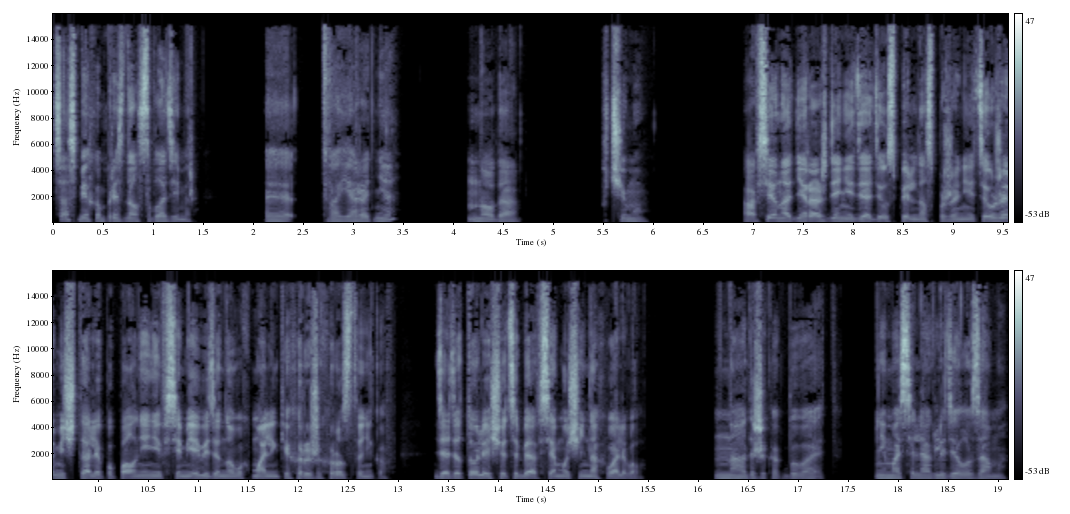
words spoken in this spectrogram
Со смехом признался Владимир. «Э, твоя родня?» «Ну да». «Почему?» «А все на дне рождения дяди успели нас поженить и уже мечтали о пополнении в семье в виде новых маленьких рыжих родственников. Дядя Толя еще тебя всем очень нахваливал». «Надо же, как бывает». Внимательно оглядела зама.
